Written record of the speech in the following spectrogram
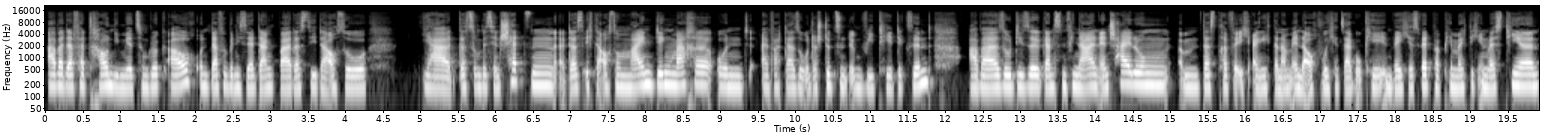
Aber da vertrauen die mir zum Glück auch und dafür bin ich sehr dankbar, dass die da auch so ja, das so ein bisschen schätzen, dass ich da auch so mein Ding mache und einfach da so unterstützend irgendwie tätig sind. Aber so diese ganzen finalen Entscheidungen, ähm, das treffe ich eigentlich dann am Ende auch, wo ich jetzt sage, okay, in welches Wertpapier möchte ich investieren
